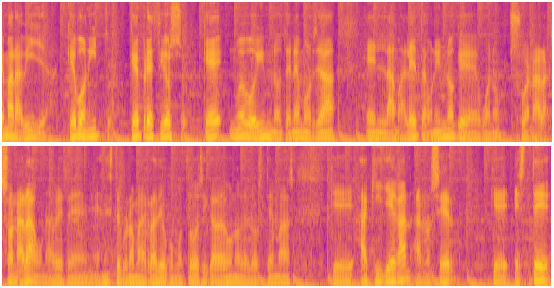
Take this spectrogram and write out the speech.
qué maravilla, qué bonito, qué precioso, qué nuevo himno tenemos ya en la maleta. Un himno que, bueno, sonará, sonará una vez en, este programa de radio, como todos y cada uno de los temas que aquí llegan, a no ser que esté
